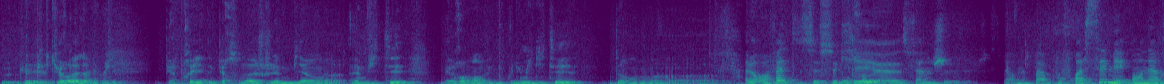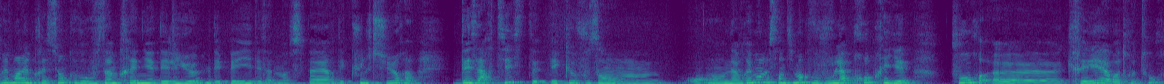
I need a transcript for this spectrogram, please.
que- que picturales. Oui. Puis après, il y a des personnages que j'aime bien euh, inviter, mais vraiment avec beaucoup d'humilité dans. euh, Alors en fait, ce, qui est, enfin, je- ne pas vous froisser, mais on a vraiment l'impression que vous vous imprégnez des lieux, des pays, des atmosphères, des cultures, des artistes, et que vous en, on a vraiment le sentiment que vous vous l'appropriez pour euh, créer à votre tour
